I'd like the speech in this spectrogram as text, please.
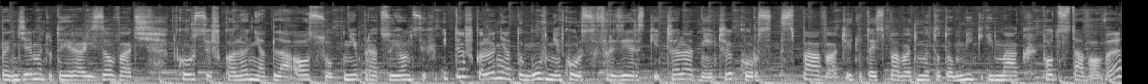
będziemy tutaj realizować kursy szkolenia dla osób niepracujących i te szkolenia to głównie kurs fryzjerski, czeladniczy, kurs spawacz i tutaj spawać metodą MIG i MAC podstawowe.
